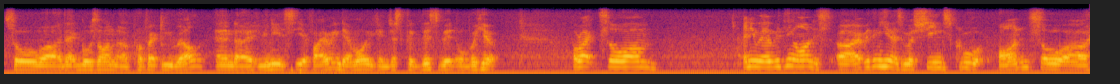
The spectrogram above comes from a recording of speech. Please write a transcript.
So uh, that goes on uh, perfectly well. And uh, if you need to see a firing demo you can just click this vid over here. Alright so um anyway everything on is uh, everything here is machine screw on so uh,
